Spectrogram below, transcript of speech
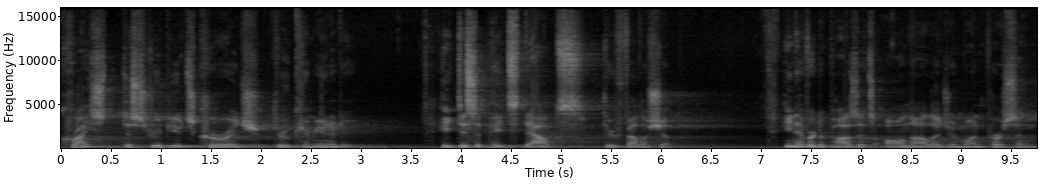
Christ distributes courage through community. He dissipates doubts through fellowship. He never deposits all knowledge in one person,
